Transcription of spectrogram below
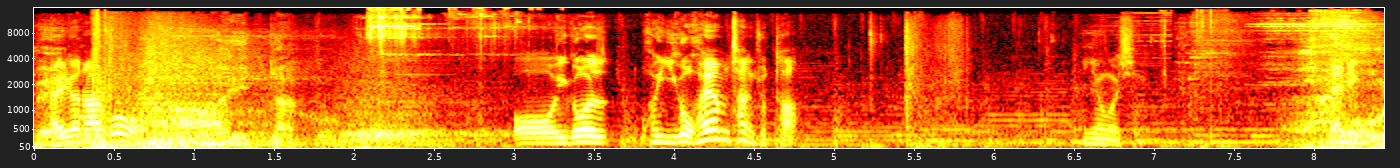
빼고 발견하고. 다 있다고. 어 이거 어, 이거 화염창 좋다. 인형의식. 때리고.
